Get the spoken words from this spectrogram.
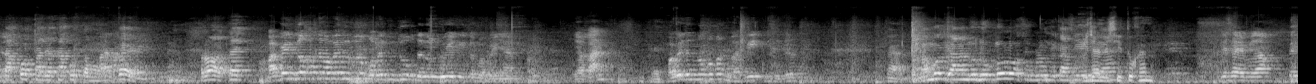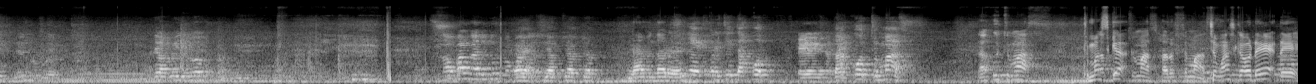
takut, ada takut kamu. Oke. Bro, tek. Babe duduk kan babe duduk, babe duduk dan nungguin itu babenya. Ya kan? Babe dan nunggu kan babe di situ. Nah, kamu jangan duduk dulu sebelum dikasih ini Jangan ya. di situ kan. Jadi saya bilang, "Eh, duduk." Ada babe dulu. Nopal nggak duduk, nopal. Eh, siap, siap, siap. Bentar, bentar ya. Sini ekspresi takut. Eh, Takut, cemas. Aku cemas. Cemas gak? Cemas, harus cemas. Cemas kau dek, dek.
